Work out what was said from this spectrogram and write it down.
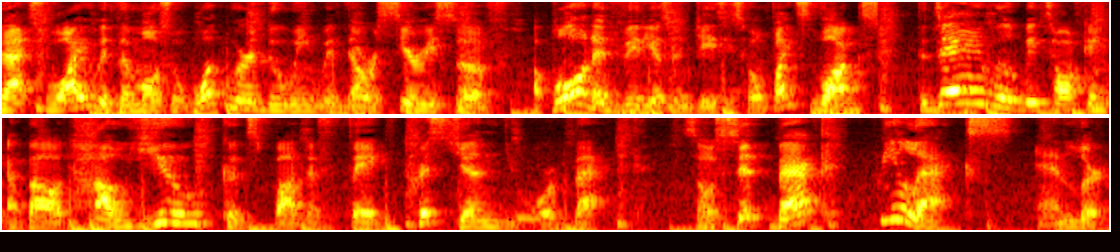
That's why with the most of what we're doing with our series of uploaded videos on JC's Home Finds vlogs, today we'll be talking about how you could spot a fake Christian Dior bag. So sit back, relax, and learn.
